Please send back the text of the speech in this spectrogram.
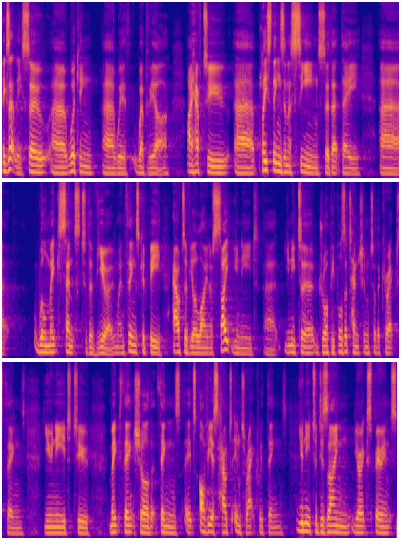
Exactly. So, uh, working uh, with WebVR, I have to uh, place things in a scene so that they uh, will make sense to the viewer. When things could be out of your line of sight, you need, uh, you need to draw people's attention to the correct things. You need to make th sure that things, it's obvious how to interact with things. You need to design your experience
